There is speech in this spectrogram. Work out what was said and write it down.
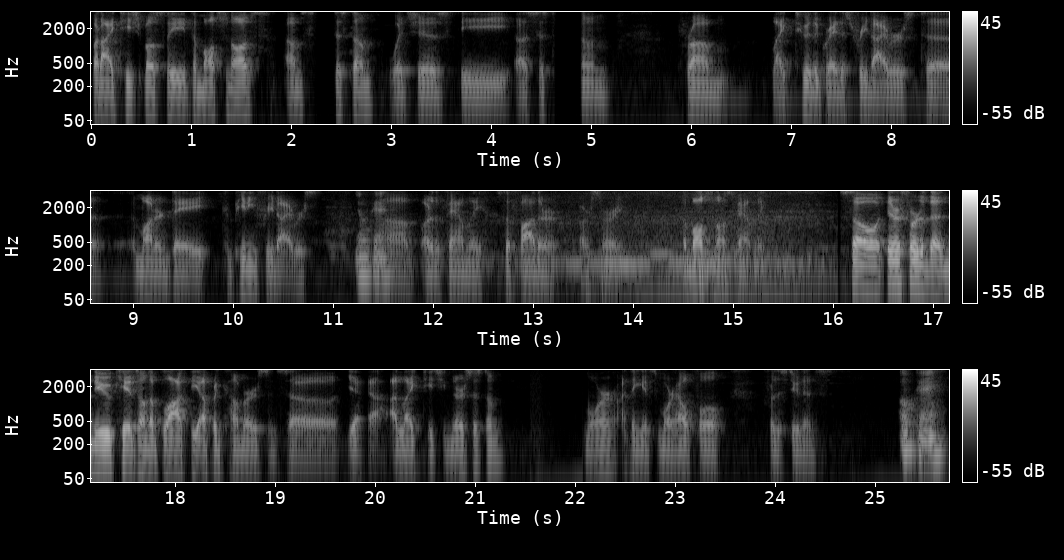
but I teach mostly the Molchanov's um, system, which is the uh, system from like two of the greatest free divers to modern day competing free divers. Okay. Um, or the family, it's the father, or sorry, the Molchanov's family. So they're sort of the new kids on the block, the up and comers, and so yeah, I like teaching their system more. I think it's more helpful for the students. Okay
